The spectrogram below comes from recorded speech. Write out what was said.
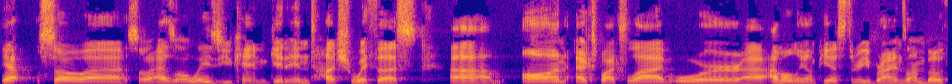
Yep. So, uh, so as always, you can get in touch with us um, on Xbox Live, or uh, I'm only on PS3. Brian's on both,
